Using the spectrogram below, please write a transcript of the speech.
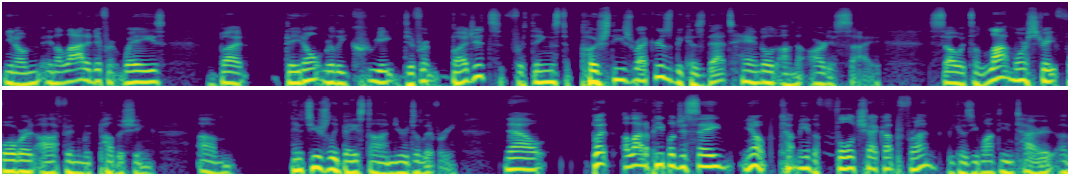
you know, in a lot of different ways, but they don't really create different budgets for things to push these records because that's handled on the artist side. So it's a lot more straightforward often with publishing. Um, and it's usually based on your delivery. Now, but a lot of people just say, you know, cut me the full check up front because you want the entire uh,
